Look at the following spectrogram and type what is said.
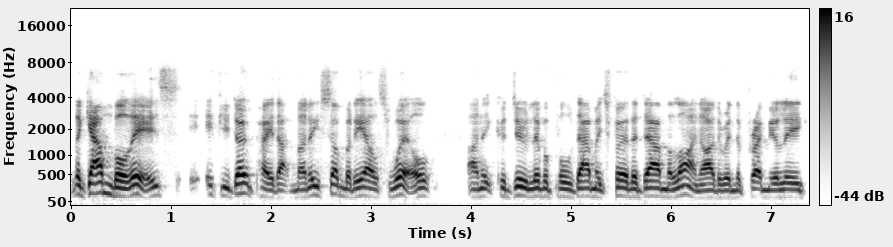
the gamble is if you don't pay that money, somebody else will. And it could do Liverpool damage further down the line, either in the Premier League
